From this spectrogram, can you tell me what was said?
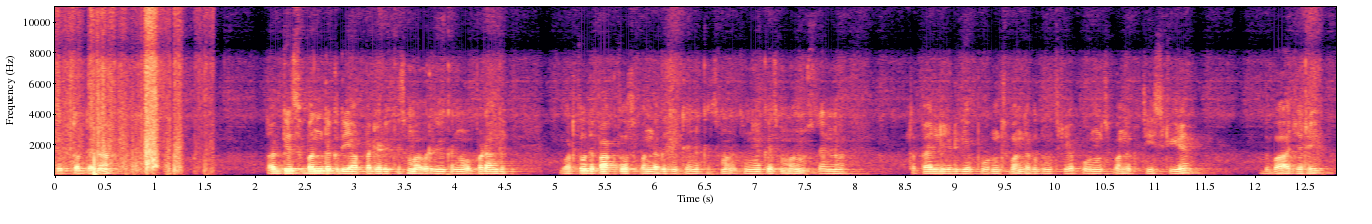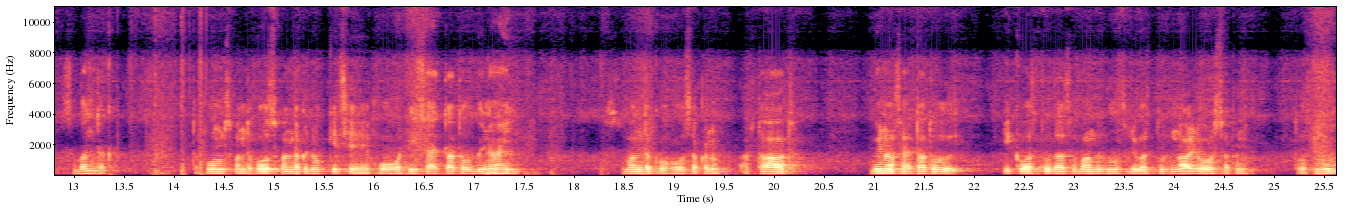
ਕੇ ਉੱਤਰ ਦੇਣਾ। ਅੱਗੇ ਸੰਬੰਧਕ ਦੀ ਆਪਾਂ ਜਿਹੜੀ ਕਿਸਮਾਂ ਵਰਗੀਕਰਨ ਉਹ ਪੜਾਂਗੇ ਵਰਤੋਂ ਦੇ ਪੱਖ ਤੋਂ ਸੰਬੰਧਕ ਦੀ ਤਿੰਨ ਕਿਸਮਾਂ ਕਿੰਨੀਆਂ ਕਿਸਮਾਂ ਨੂੰ ਤਿੰਨ। ਤਾਂ ਪਹਿਲੀ ਜਿਹੜੀ ਹੈ ਪੂਰਨ ਸੰਬੰਧਕ, ਦੂਸਰੀ ਅਪੂਰਨ ਸੰਬੰਧਕ, ਤੀਸਰੀ ਹੈ ਦੁਬਾਜਰੇ ਸੰਬੰਧਕ। ਤਾਂ ਪੂਰਨ ਸੰਬੰਧਕ ਉਹ ਸੰਬੰਧਕ ਜੋ ਕਿਸੇ ਹੋਰ ਦੀ ਸਹਾਇਤਾ ਤੋਂ ਬਿਨਾਂ ਹੀ ਸੰਬੰਧਕ ਹੋ ਸਕਣ। ਅਰਥਾਤ ਬਿਨਾਂ ਸਹਾਇਤਾ ਤੋਂ ਇੱਕ ਵਸਤੂ ਦਾ ਸੰਬੰਧ ਦੂਸਰੀ ਵਸਤੂ ਨਾਲ ਜੋੜ ਸਕਣ, ਤਾਂ ਉਸ ਨੂੰ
